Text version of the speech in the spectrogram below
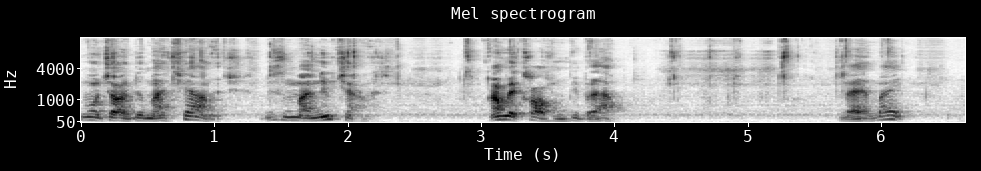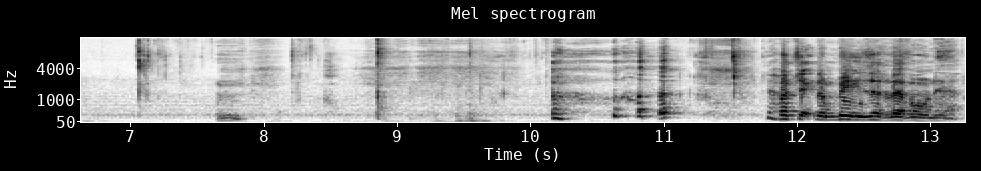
I want y'all to do my challenge. This is my new challenge. I'm gonna call some people out. Last bite. Mm. y'all check them beans that left on there.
